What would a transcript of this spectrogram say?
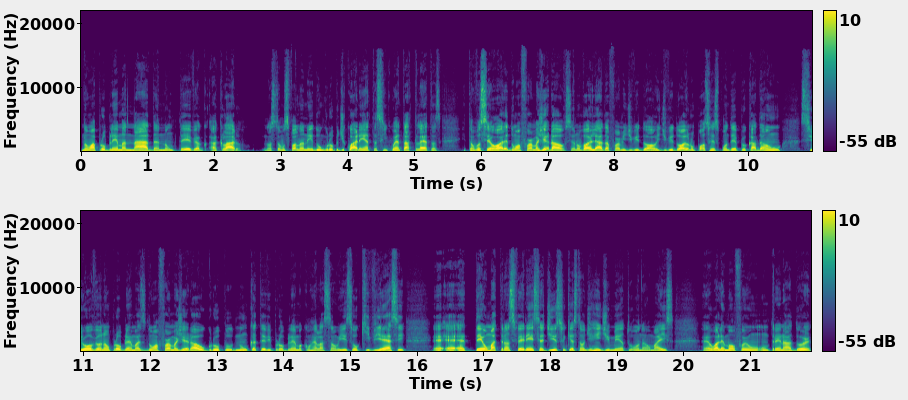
Não há problema, nada, não teve. A, a, claro, nós estamos falando aí de um grupo de 40, 50 atletas. Então você olha de uma forma geral, você não vai olhar da forma individual. Individual eu não posso responder por cada um se houve ou não problema, mas de uma forma geral o grupo nunca teve problema com relação a isso, ou que viesse é, é, é, ter uma transferência disso em questão de rendimento ou não. Mas é, o alemão foi um, um treinador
